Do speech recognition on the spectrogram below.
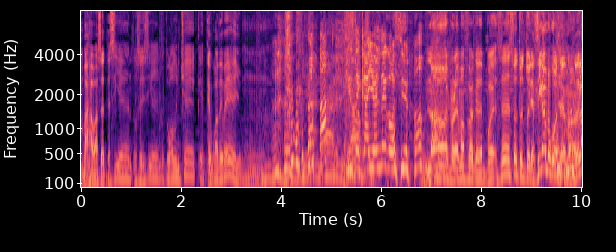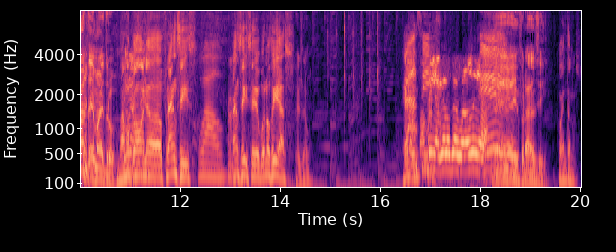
bajaba a 700, 600, te voy a dar un cheque, te voy a deber. Yo, mm. y se cayó el negocio. No, el problema fue que después. Esa es otra historia. Sigamos con el tema. Adelante, maestro. Vamos con uh, Francis. Wow. Francis, eh, buenos días. Perdón. Francis. Familia, ¿qué es lo que es? Buenos días. Ey. Hey, Francis. Cuéntanos.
